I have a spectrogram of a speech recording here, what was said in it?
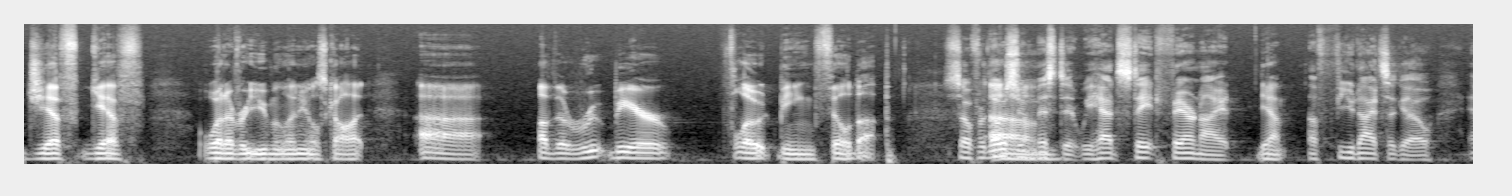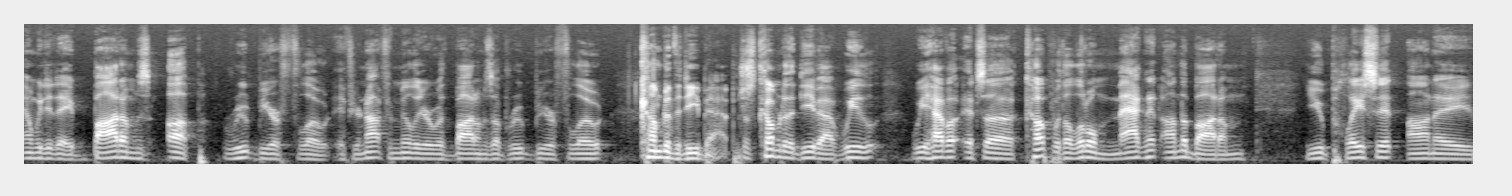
GIF, GIF, whatever you millennials call it, uh, of the root beer float being filled up. So for those who Um, missed it, we had State Fair Night Yep. a few nights ago, and we did a bottoms up root beer float. If you're not familiar with bottoms up root beer float, Come to the DBAP. just come to the DBAP. We we have a it's a cup with a little magnet on the bottom. You place it on a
